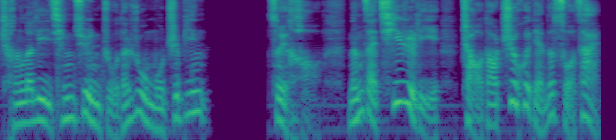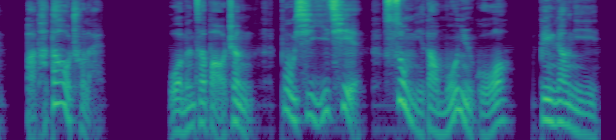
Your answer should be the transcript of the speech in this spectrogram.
成了沥青郡主的入幕之宾，最好能在七日里找到智慧点的所在，把它倒出来。”我们则保证不惜一切送你到魔女国，并让你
